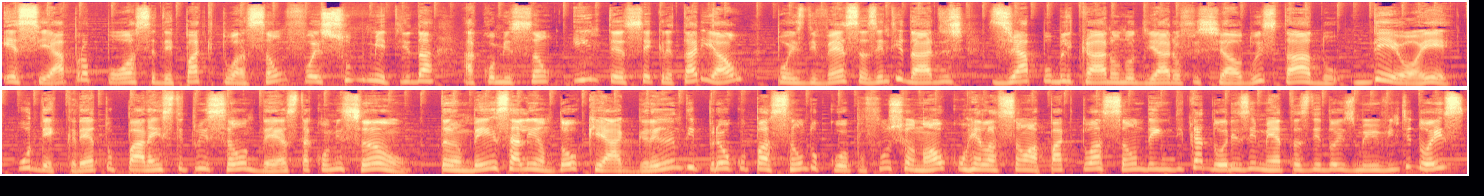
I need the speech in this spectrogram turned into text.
e se a proposta de pacto atuação foi submetida à comissão intersecretarial, pois diversas entidades já publicaram no Diário Oficial do Estado, DOE, o decreto para a instituição desta comissão. Também salientou que há grande preocupação do corpo funcional com relação à pactuação de indicadores e metas de 2022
